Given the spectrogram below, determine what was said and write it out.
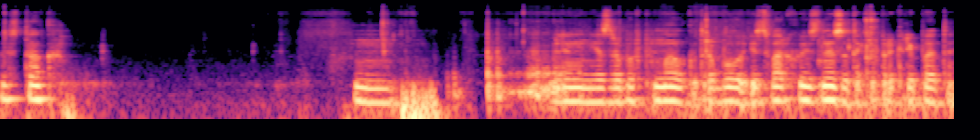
Ось так. Блін, я зробив помилку, треба було і зверху, і знизу таки прикріпити.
